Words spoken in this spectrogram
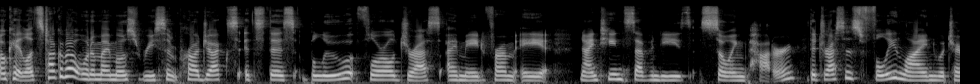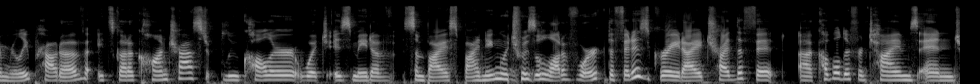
Okay, let's talk about one of my most recent projects. It's this blue floral dress I made from a 1970s sewing pattern. The dress is fully lined, which I'm really proud of. It's got a contrast blue collar, which is made of some bias binding, which was a lot of work. The fit is great. I tried the fit a couple different times and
